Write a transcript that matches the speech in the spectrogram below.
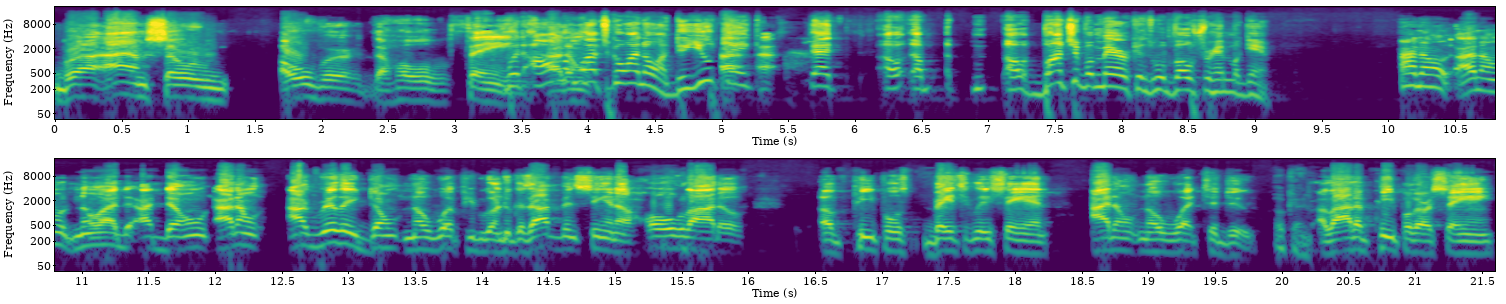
bro, I am so over the whole thing. With all of what's going on, do you think that a, a, a bunch of Americans will vote for him again? I don't. I don't know. I, I don't. I don't. I really don't know what people are going to do because I've been seeing a whole lot of of people basically saying I don't know what to do. Okay. A lot of people are saying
